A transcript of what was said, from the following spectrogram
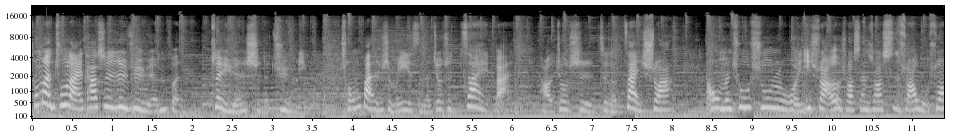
重版出来，它是日剧原本最原始的剧名。重版是什么意思呢？就是再版，好，就是这个再刷。然后我们出书，如果一刷、二刷、三刷、四刷、五刷，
